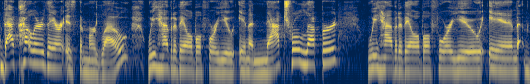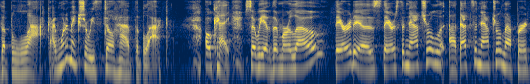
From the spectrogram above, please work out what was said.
That color there is the Merlot. We have it available for you in a natural leopard. We have it available for you in the black. I wanna make sure we still have the black. Okay, so we have the Merlot, there it is. There's the natural, uh, that's the natural leopard,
